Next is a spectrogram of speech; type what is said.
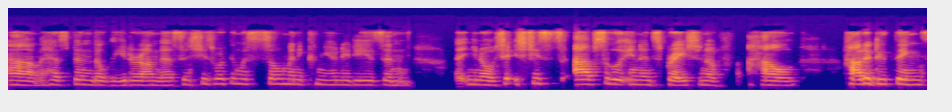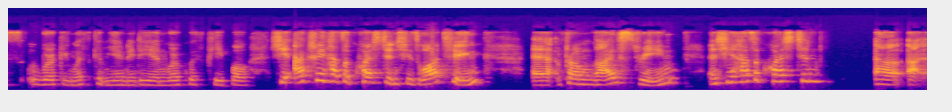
um, has been the leader on this, and she's working with so many communities. And you know, she, she's absolutely an inspiration of how how to do things working with community and work with people. She actually has a question she's watching uh, from live stream, and she has a question uh, uh,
